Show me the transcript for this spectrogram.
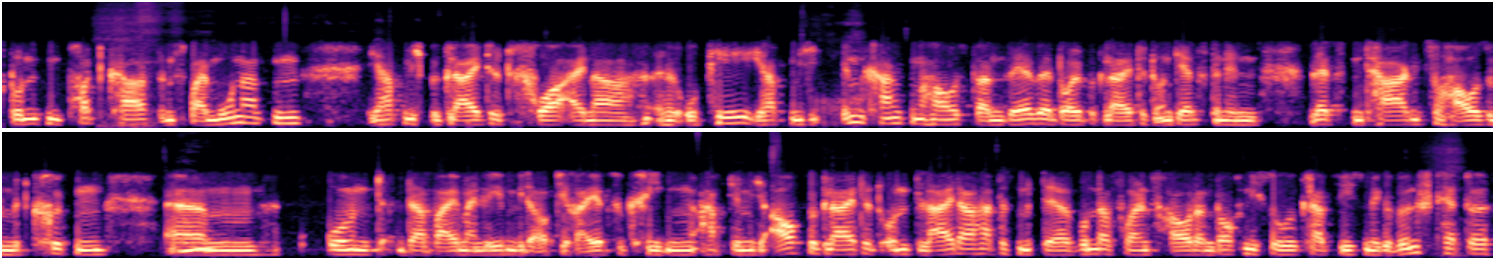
Stunden Podcast in zwei Monaten. Ihr habt mich begleitet vor einer äh, OP. Ihr habt mich im Krankenhaus dann sehr, sehr doll begleitet und jetzt in den letzten Tagen zu Hause mit Krücken ähm, und dabei mein Leben wieder auf die Reihe zu kriegen, habt ihr mich auch begleitet und leider hat es mit der wundervollen Frau dann doch nicht so geklappt, wie ich es mir gewünscht hätte.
